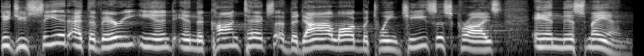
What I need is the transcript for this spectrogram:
Did you see it at the very end in the context of the dialogue between Jesus Christ and this man?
